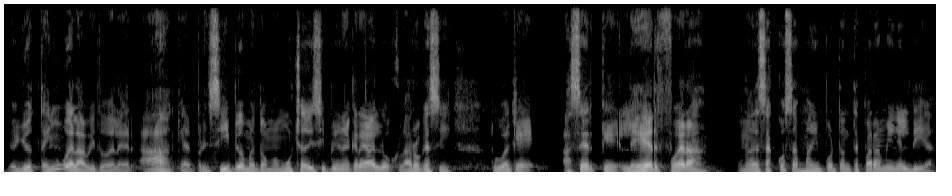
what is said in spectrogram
Yo, yo tengo el hábito de leer. Ah, que al principio me tomó mucha disciplina crearlo. Claro que sí. Tuve que hacer que leer fuera una de esas cosas más importantes para mí en el día.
